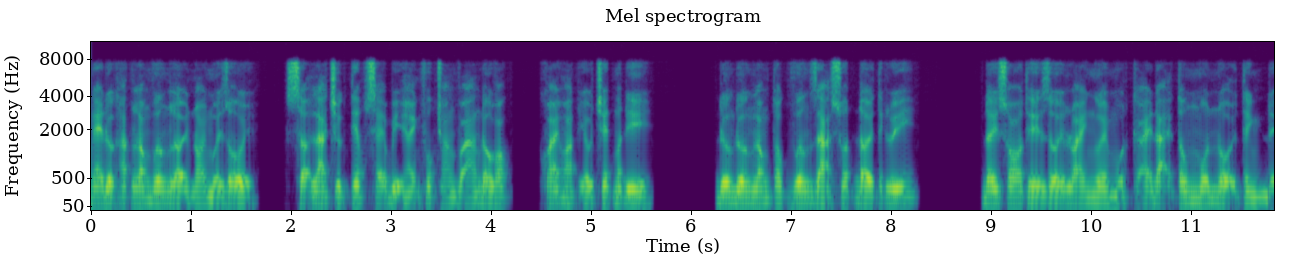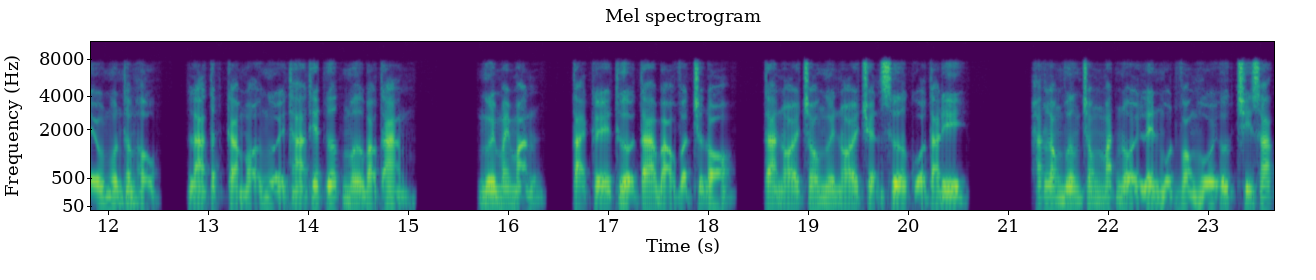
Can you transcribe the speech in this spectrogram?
nghe được Hắc Long Vương lời nói mới rồi, sợ là trực tiếp sẽ bị hạnh phúc choáng váng đầu óc, khoái hoạt yếu chết mất đi. Đường đường Long tộc vương giả suốt đời tích lũy. Đây so thế giới loài người một cái đại tông môn nội tình đều muốn thâm hậu, là tất cả mọi người tha thiết ước mơ bảo tàng. Người may mắn, tại kế thừa ta bảo vật trước đó, ta nói cho ngươi nói chuyện xưa của ta đi. Hắc Long Vương trong mắt nổi lên một vòng hồi ức chi sắc,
